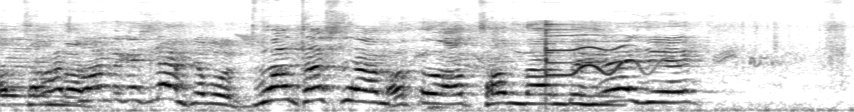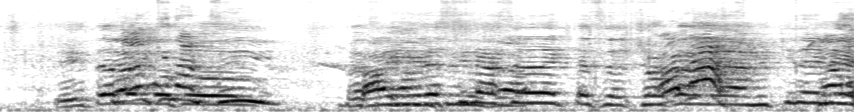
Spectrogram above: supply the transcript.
আচ্ছা না কোন থেকে ছিলাম কেমন জোয়ান থাকলাম অত আচ্ছা নাম দেই এই যে। এইটা তেল ভাই এটা সিনা সিনা দেখতেছে। সকালে আমি কিনে নিয়ে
